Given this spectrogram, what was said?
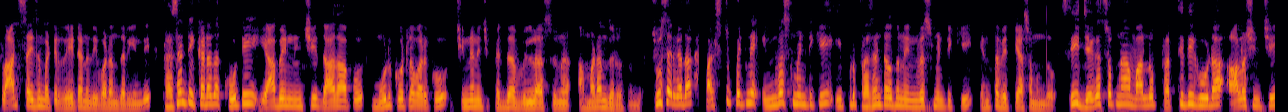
ఫ్లాట్ సైజు బట్టి రేట్ అనేది ఇవ్వడం జరిగింది. ప్రజెంట్ ఇక్కడ కోటి యాభై నుంచి దాదాపు మూడు కోట్ల వరకు చిన్న నుంచి పెద్ద విల్లాస్ అమ్మడం జరుగుతుంది. చూసారు కదా ఫస్ట్ పెట్టిన ఇన్వెస్ట్మెంట్కి ఇప్పుడు ప్రజెంట్ అవుతున్న ఇన్వెస్ట్మెంట్కి ఎంత వ్యత్యాసం ఉందో. శ్రీ జగత్ స్వప్న వాళ్ళు ప్రతిదీ కూడా ఆలోచించి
